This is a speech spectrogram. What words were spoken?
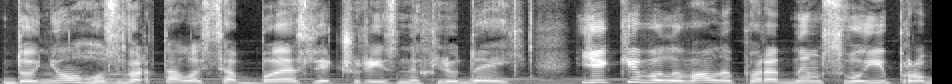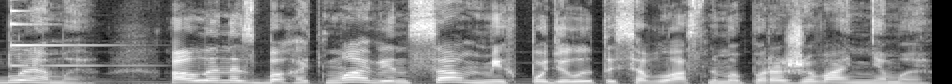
До нього зверталося безліч різних людей, які виливали перед ним свої проблеми, але не з багатьма він сам міг поділитися власними переживаннями.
